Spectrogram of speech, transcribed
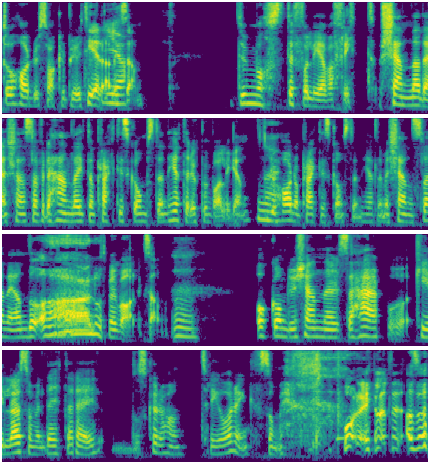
då har du saker att prioritera. Ja. Liksom. Du måste få leva fritt och känna den känslan för det handlar inte om praktiska omständigheter uppenbarligen. Nej. Du har de praktiska omständigheterna men känslan är ändå "Åh, låt mig vara. Liksom. Mm. Och om du känner så här på killar som vill dejta dig, då ska du ha en treåring som är på dig hela tiden. Alltså,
